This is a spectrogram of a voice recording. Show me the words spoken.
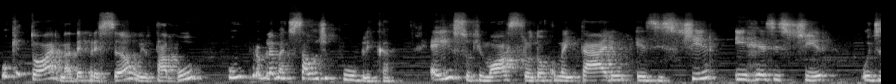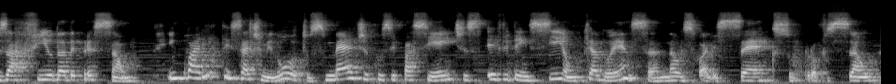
o que torna a depressão e o tabu um problema de saúde pública. É isso que mostra o documentário Existir e Resistir o desafio da depressão. Em 47 minutos, médicos e pacientes evidenciam que a doença não escolhe sexo, profissão,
